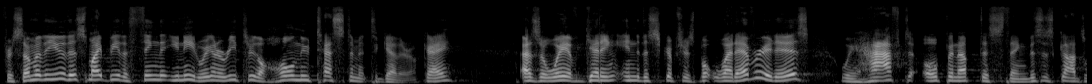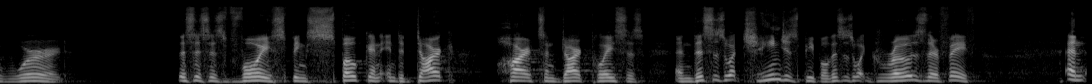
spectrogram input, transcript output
For some of you, this might be the thing that you need. We're going to read through the whole New Testament together, okay? as a way of getting into the scriptures. But whatever it is, we have to open up this thing. This is God's word. This is his voice being spoken into dark hearts and dark places. And this is what changes people. This is what grows their faith. And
